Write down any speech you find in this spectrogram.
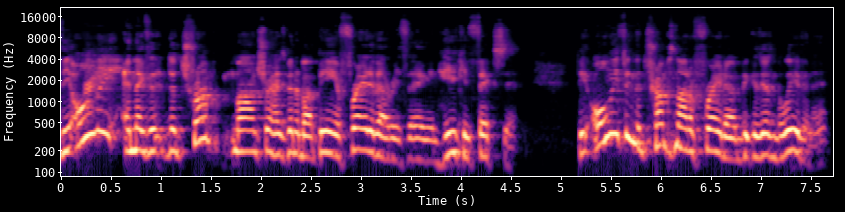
The only and like the, the Trump mantra has been about being afraid of everything, and he can fix it. The only thing that Trump's not afraid of because he doesn't believe in it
